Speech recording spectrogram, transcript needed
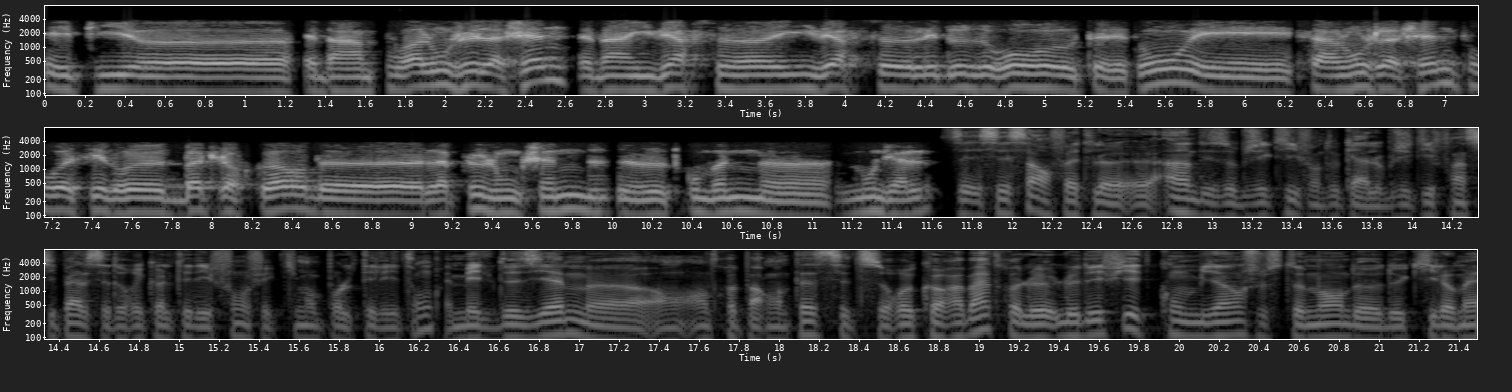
Et puis, euh, eh ben, pour allonger la chaîne, eh ben, il verse, il verse les 2 euros au Téléthon et ça allonge la chaîne pour essayer de, battre leur record de la plus longue chaîne de, trombone euh, mondiale. C'est ça, en fait, le, un des objectifs, en tout cas. L'objectif principal, c'est de récolter des fonds, effectivement, pour le Téléthon. Mais le deuxième, entre parenthèses, c'est de ce record à battre. Le, le, défi est de combien, justement, de kilomètres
